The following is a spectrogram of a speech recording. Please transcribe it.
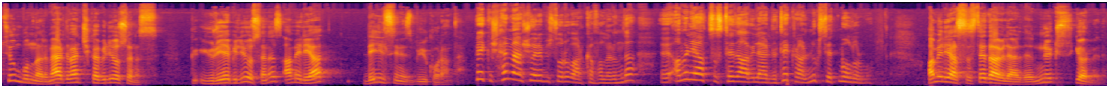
tüm bunları merdiven çıkabiliyorsanız, yürüyebiliyorsanız ameliyat değilsiniz büyük oranda. Peki hemen şöyle bir soru var kafalarında. E, ameliyatsız tedavilerde tekrar nüksetme olur mu? Ameliyatsız tedavilerde nüks görmedim.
